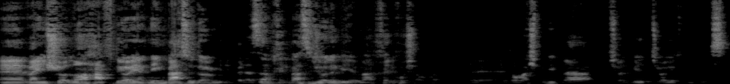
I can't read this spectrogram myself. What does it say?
و انشالله هفته آینده این بحث رو ادامه میدیم. به نظرم خیلی بحث جالبیه. من خیلی خوشم اومد. ادامهش میدیم و شاید به جای خوب برسیم.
